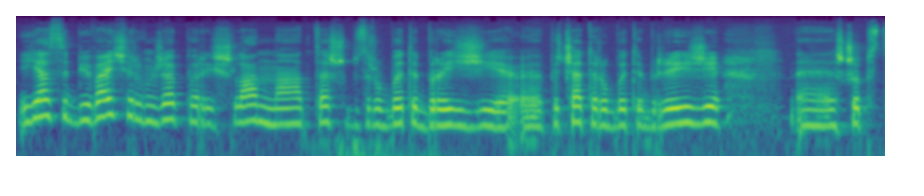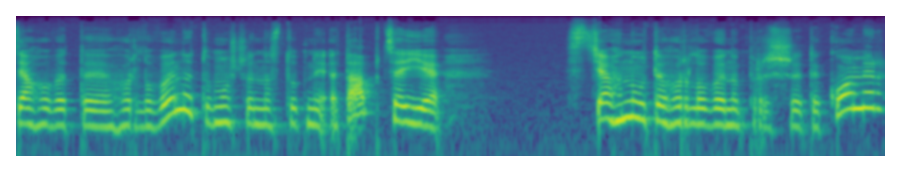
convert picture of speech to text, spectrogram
І я собі вечором вже перейшла на те, щоб зробити брижі, е, почати робити брижі, е, щоб стягувати горловину, тому що наступний етап це є стягнути горловину, пришити комір.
